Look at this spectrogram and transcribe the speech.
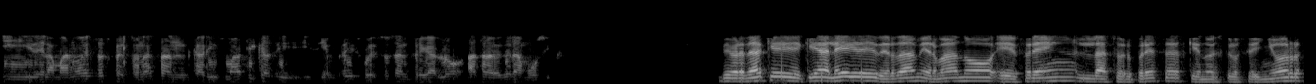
y de la mano de estas personas tan carismáticas y siempre dispuestos a entregarlo a través de la música. De verdad que qué alegre, ¿verdad, mi hermano Efren, las sorpresas que nuestro Señor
